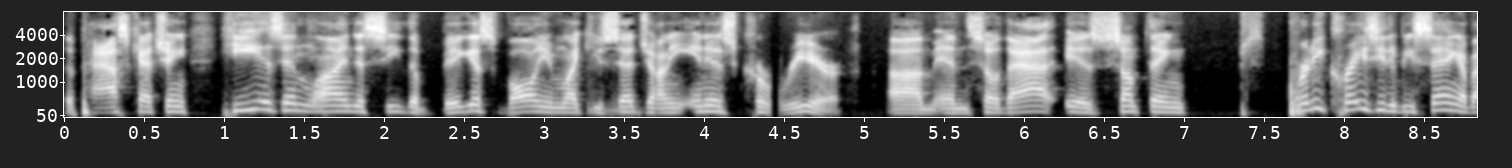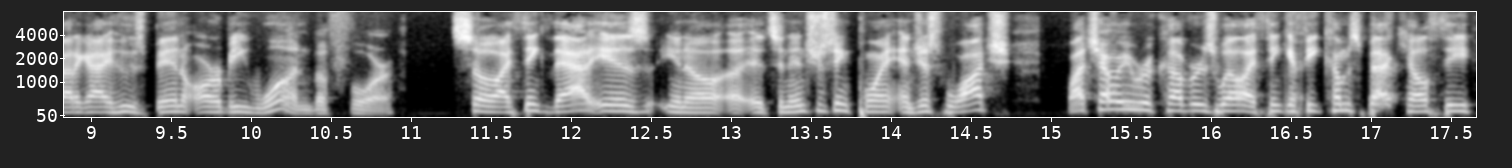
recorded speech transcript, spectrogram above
the pass catching. He is in line to see the biggest volume, like you Mhm. said, Johnny, in his career. Um, and so that is something pretty crazy to be saying about a guy who's been RB one before. So I think that is, you know, uh, it's an interesting point, and just watch watch how he recovers well. I think if he comes back healthy,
